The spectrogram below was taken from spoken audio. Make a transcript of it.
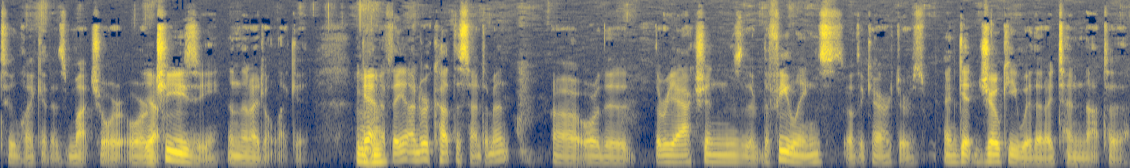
to like it as much, or or Yeah. Mm-hmm. cheesy, and then I don't like it. Again, if they undercut the sentiment uh, or the the reactions, the, the feelings of the characters, and get jokey with it, I tend not to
